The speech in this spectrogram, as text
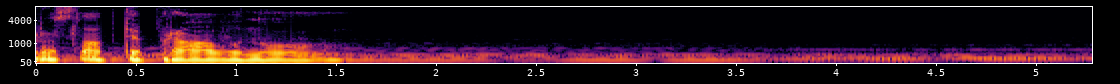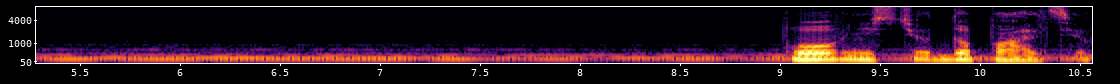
Розслабте праву ногу. Повністю до пальців.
